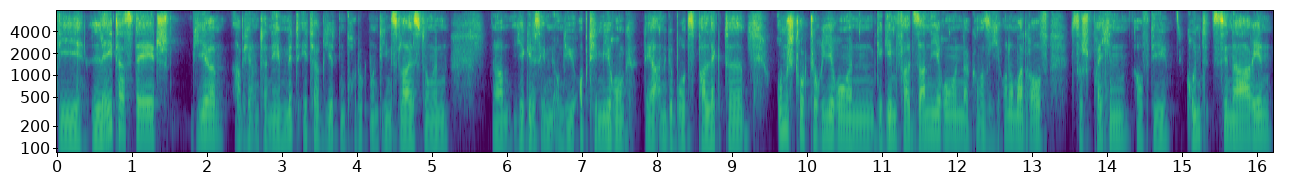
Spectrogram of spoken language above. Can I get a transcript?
Die Later Stage, hier habe ich ein Unternehmen mit etablierten Produkten und Dienstleistungen. Ja, hier geht es eben um die Optimierung der Angebotspalette, Umstrukturierungen, gegebenenfalls Sanierungen. Da kommen wir sicher auch nochmal drauf zu sprechen, auf die Grundszenarien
